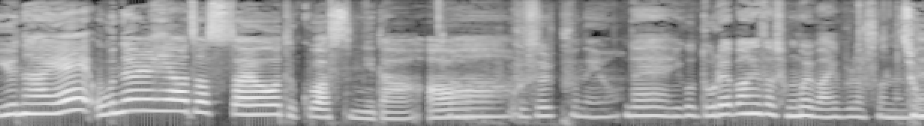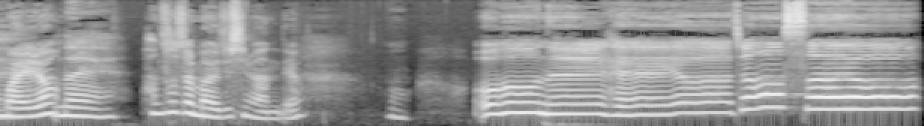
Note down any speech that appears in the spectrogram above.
윤하의 오늘 헤어졌어요 듣고 왔습니다. 아, 아. 구슬프네요. 네, 이거 노래방에서 정말 많이 불렀었는데. 정말요? 네. 한 소절만 해주시면 안 돼요? 오늘 헤어졌어요.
